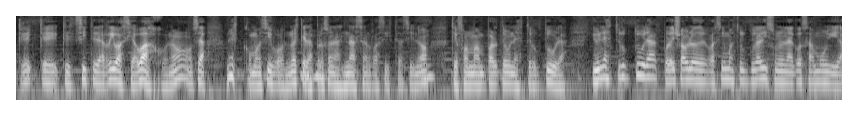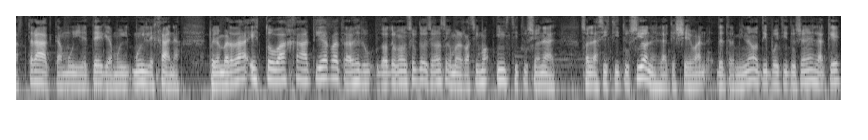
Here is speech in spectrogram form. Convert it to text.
que, existe de arriba hacia abajo, ¿no? O sea, no es como decís vos, no es que las personas nacen racistas, sino que forman parte de una estructura. Y una estructura, por ello hablo de racismo estructural y es una cosa muy abstracta, muy etérea, muy, muy lejana. Pero en verdad esto baja a tierra a través de otro concepto que se conoce como el racismo institucional. Son las instituciones las que llevan, determinado tipo de instituciones, las que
